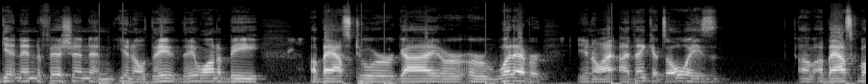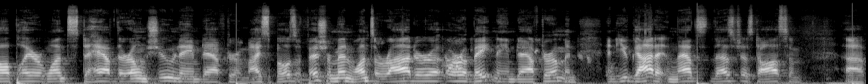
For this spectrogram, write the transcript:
getting into fishing, and you know they they want to be a bass tour guy or or whatever, you know, I, I think it's always a, a basketball player wants to have their own shoe named after him. I suppose a fisherman wants a rod or a, or a bait named after him, and and you got it, and that's that's just awesome. Uh,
